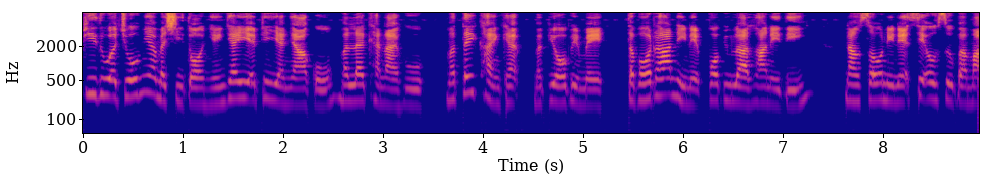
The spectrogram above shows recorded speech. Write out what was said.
ပြည်သူအကျိုးမြတ်မရှိသောငြိမ်းချမ်းရေးအပြည့်ရများကိုမလက်ခံနိုင်ဟုမသိခိုင်ခန့်မပြောပေမဲ့သဘောထားအနေနဲ့ပေါ်ပူလာလှနေသည် နောက်ဆုံးအနေနဲ့စစ်အုပ်စုဘက်မှ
